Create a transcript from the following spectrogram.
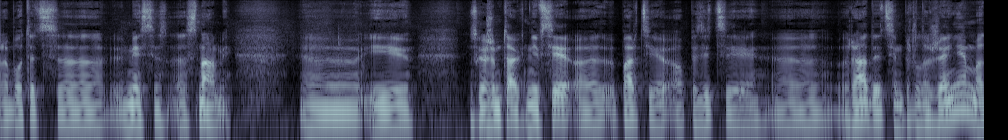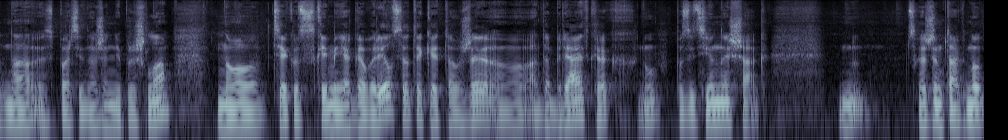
работать э, вместе с нами. И скажем так, не все партии оппозиции рады этим предложениям. Одна из партий даже не пришла. Но те, с кем я говорил, все-таки это уже одобряют как ну, позитивный шаг скажем так, но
